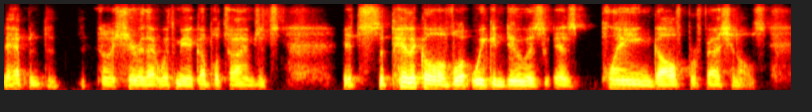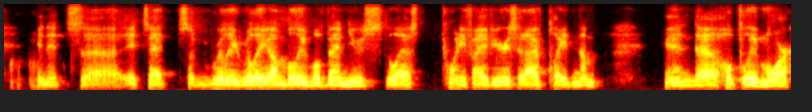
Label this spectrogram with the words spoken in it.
happened to you know, share that with me a couple of times. It's it's the pinnacle of what we can do as as playing golf professionals and it's uh it's at some really really unbelievable venues the last 25 years that i've played in them and uh hopefully more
